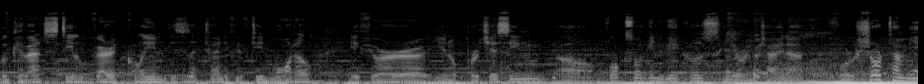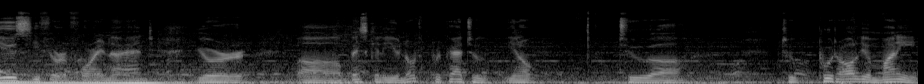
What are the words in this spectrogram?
look at that. Still very clean. This is a 2015 model. If you're, you know, purchasing uh, Volkswagen vehicles here in China for short-term use, if you're a foreigner and you're uh, basically you're not prepared to, you know, to uh, to put all your money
